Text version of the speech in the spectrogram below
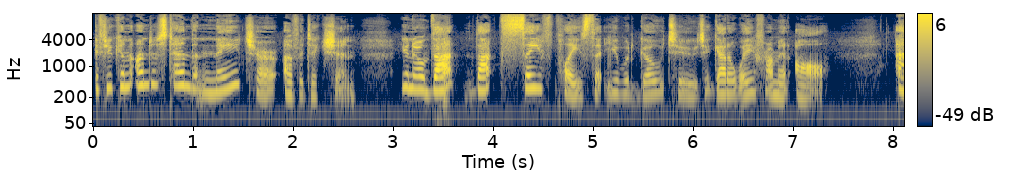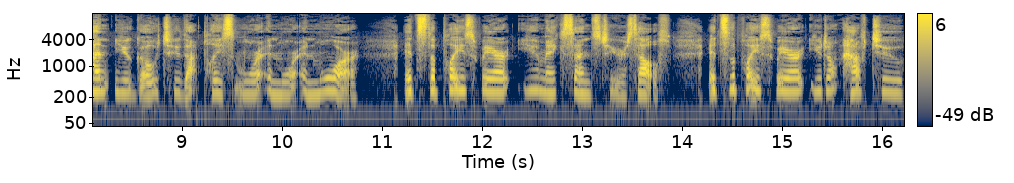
if you can understand the nature of addiction, you know, that, that safe place that you would go to to get away from it all, and you go to that place more and more and more. It's the place where you make sense to yourself. It's the place where you don't have to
